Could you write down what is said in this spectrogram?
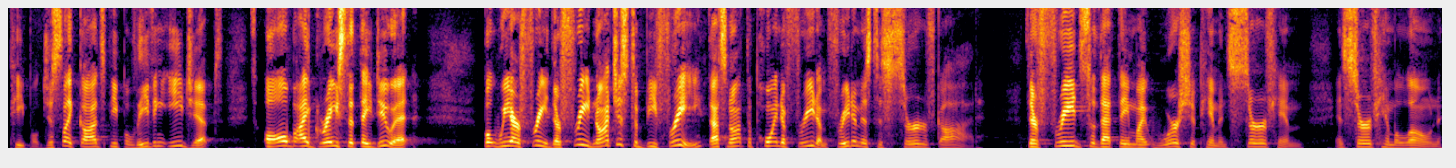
people. Just like God's people leaving Egypt, it's all by grace that they do it, but we are freed. They're freed not just to be free, that's not the point of freedom. Freedom is to serve God. They're freed so that they might worship Him and serve Him and serve Him alone.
